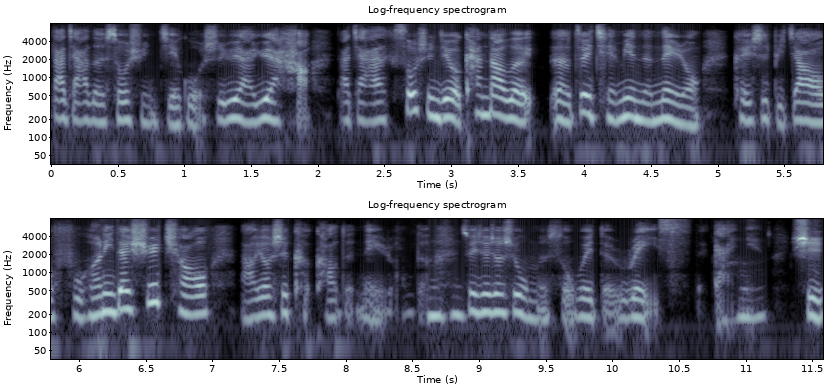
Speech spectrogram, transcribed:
大家的搜寻结果是越来越好。大家搜寻结果看到了呃最前面的内容，可以是比较符合你的需求，然后又是可靠的内容的。嗯、所以这就是我们所谓的 RACE 的概念，是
